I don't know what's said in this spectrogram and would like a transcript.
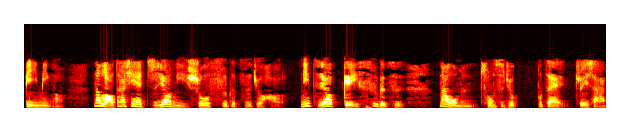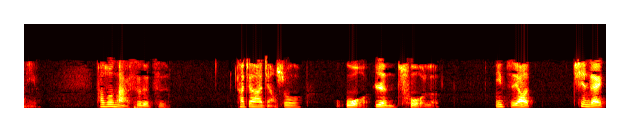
毙命啊。”那老大现在只要你说四个字就好了，你只要给四个字，那我们从此就不再追杀你。他说哪四个字？他叫他讲说，我认错了。你只要现在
